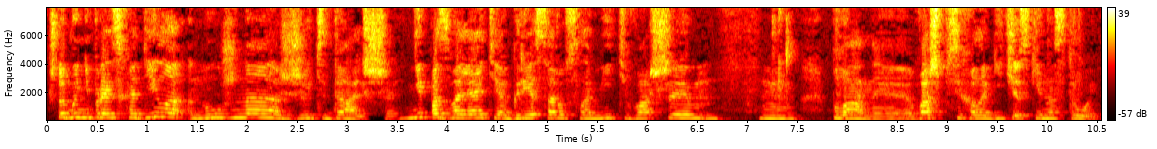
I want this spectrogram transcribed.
Что бы ни происходило, нужно жить дальше. Не позволяйте агрессору сломить ваши планы, ваш психологический настрой.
